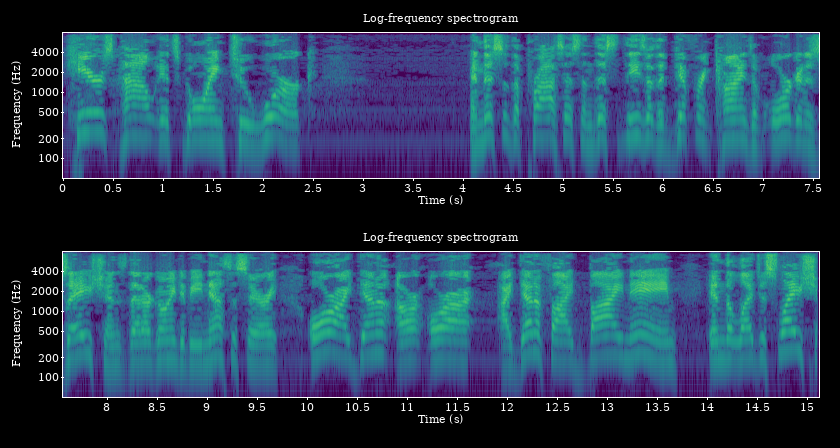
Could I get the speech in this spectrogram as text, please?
here's how it's going to work and this is the process, and this, these are the different kinds of organizations that are going to be necessary or, identi- or, or are identified by name in the legislation.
